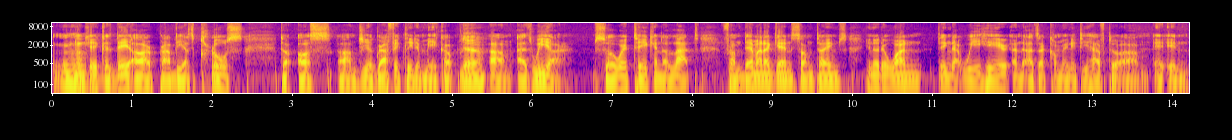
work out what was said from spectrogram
Mhm. Okay, because they are probably as close to us um, geographically to make up Yeah. um, as we are. So we're taking a lot from them. And again, sometimes you know the one thing that we here and as a community have to um, in-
